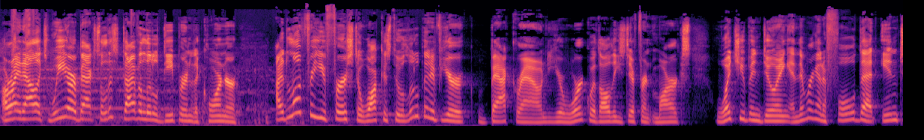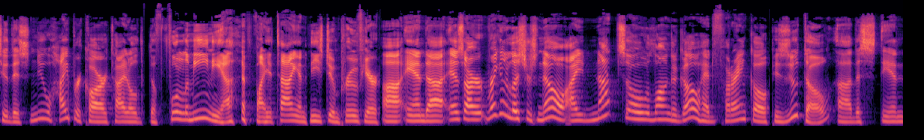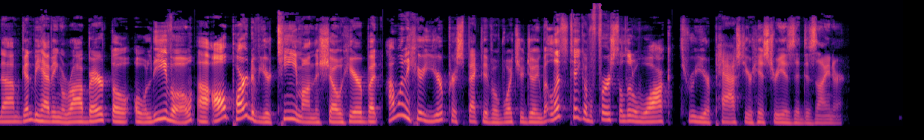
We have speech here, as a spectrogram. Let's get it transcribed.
All right, Alex, we are back. So let's dive a little deeper into the corner. I'd love for you first to walk us through a little bit of your background, your work with all these different marques, what you've been doing, and then we're going to fold that into this new hypercar titled the Fulminea. If my Italian needs to improve here. Uh, and uh, as our regular listeners know, I not so long ago had Franco Pizzuto, uh, this, and I'm going to be having Roberto Olivo, uh, all part of your team on the show here. But I want to hear your perspective of what you're doing. But let's take a, first a little walk through your past, your history as a designer.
